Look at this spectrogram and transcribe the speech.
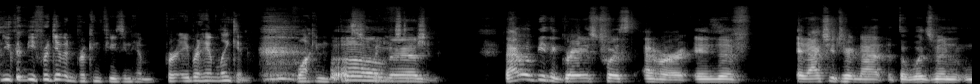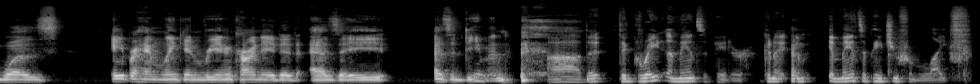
you could be forgiven for confusing him for Abraham Lincoln walking into this Oh, radio man. station. That would be the greatest twist ever, is if it actually turned out that the woodsman was Abraham Lincoln reincarnated as a as a demon. Ah, the the great emancipator, gonna em- emancipate you from life.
